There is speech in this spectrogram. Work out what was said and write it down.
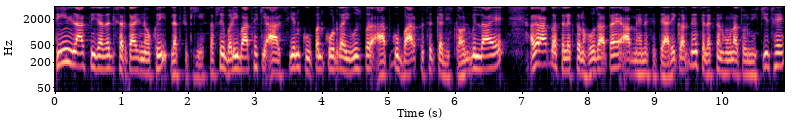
तीन लाख से ज़्यादा की सरकारी नौकरी लग चुकी है। सबसे बड़ी बात है कि आरसीएन कूपन कोड का यूज़ पर आपको बारह प्रतिशत का डिस्काउंट मिल रहा है। अगर आपका सिलेक्शन हो जाता है, आप मेहनत से तैयारी करते हैं, सिलेक्शन होना तो निश्चित है।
